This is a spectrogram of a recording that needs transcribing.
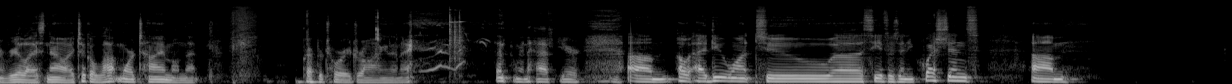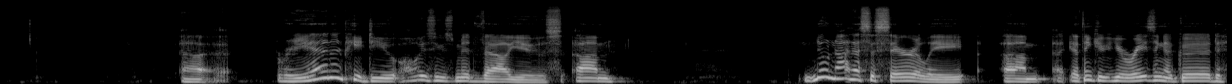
I realize now I took a lot more time on that preparatory drawing than I than I'm going to have here. Um, oh, I do want to uh, see if there's any questions. Um, uh, Rhiannon P, do you always use mid values? Um, no, not necessarily. Um, I think you're, you're raising a good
